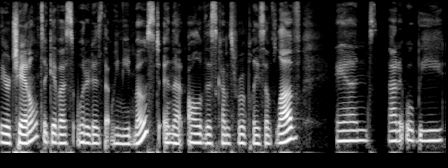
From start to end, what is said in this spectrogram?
clear channel to give us what it is that we need most, and that all of this comes from a place of love, and that it will be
